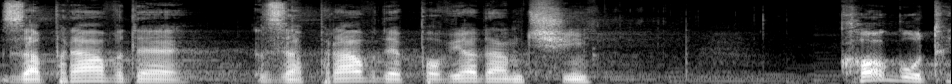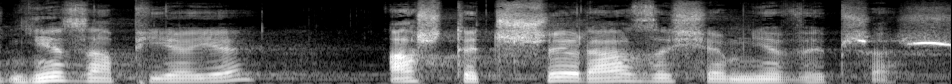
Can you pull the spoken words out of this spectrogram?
Zaprawdę, zaprawdę powiadam Ci, kogut nie zapieje, aż Ty trzy razy się mnie wyprzesz.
